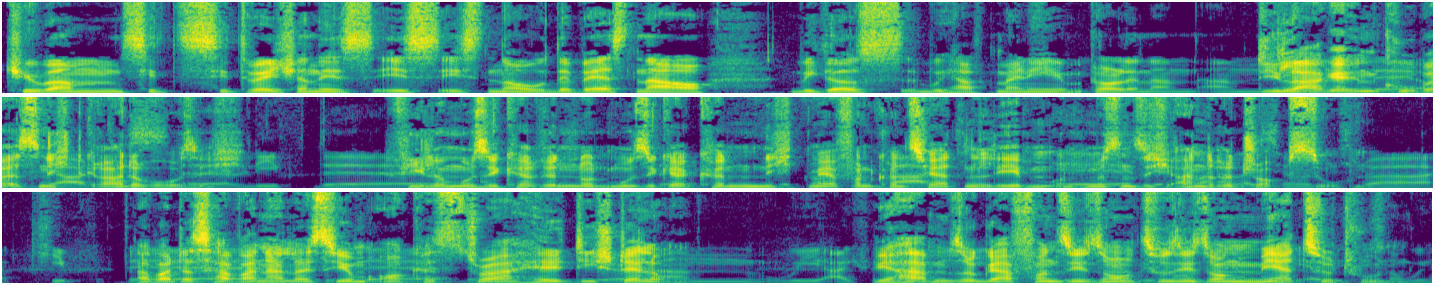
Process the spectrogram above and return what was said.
Cuban situation is, is, is now the best now. Die Lage in Kuba ist nicht gerade rosig. Viele Musikerinnen und Musiker können nicht mehr von Konzerten leben und müssen sich andere Jobs suchen. Aber das Havana Lyceum Orchestra hält die Stellung. Wir haben sogar von Saison zu Saison mehr zu tun.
